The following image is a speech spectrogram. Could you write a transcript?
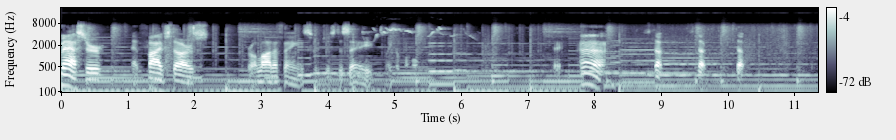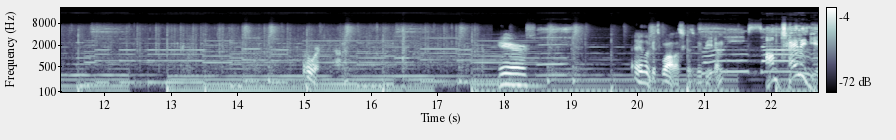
You can remaster at five stars for a lot of things, just to say, like a ball. Okay. Ah, stuck, stuck, stuck. We're working on it. Here. Hey, look, it's Wallace because we beat him. I'm telling you.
